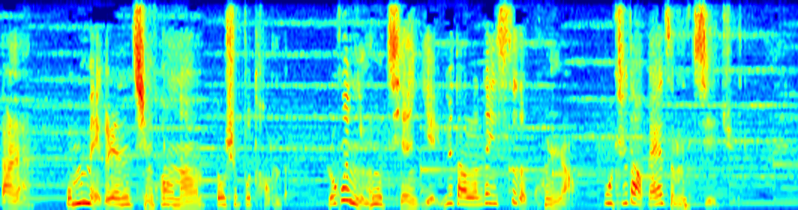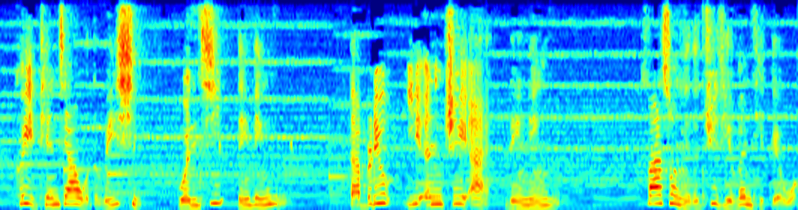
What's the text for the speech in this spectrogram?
当然，我们每个人的情况呢都是不同的。如果你目前也遇到了类似的困扰，不知道该怎么解决，可以添加我的微信文姬零零五。w e n g i 零零五，发送你的具体问题给我，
